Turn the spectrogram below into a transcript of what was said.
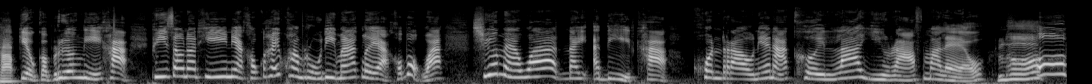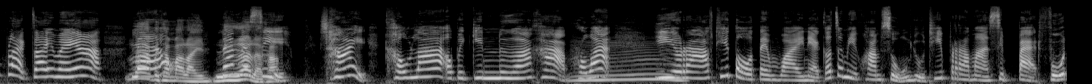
ครับเกี่ยวกับเรื่องนี้ค่ะ พี่เจ้าหน้าที่เนี่ยเขาก็ให้ความรู้ดีมากเลยอะเขาบอกว่า เชื่อแม้ว่าในอดีตค่ะคนเราเนี่ยนะเคยล่ายีราฟมาแล้ว เหรอ โอ้ แปลกใจไหมอะล่าไปแล้วทำอะไรนั่นเนื้อน่ะเหรอคสิรับ ใช่เขาล่าเอาไปกินเนื้อค่ะ เพราะว่าอืมยีราฟที่โตเต็มวัยเนี่ยก็จะมีความสูงอยู่ที่ประมาณ 18 ฟุต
